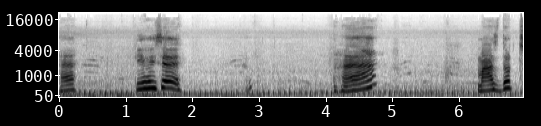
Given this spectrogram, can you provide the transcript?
হ্যাঁ? কি হয়েছে হ্যাঁ? মাছ ধরছ?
